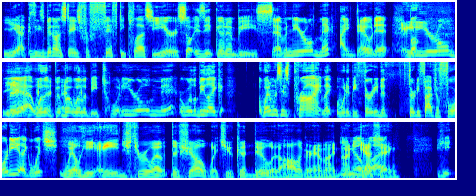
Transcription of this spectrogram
Yeah, because he's been on stage for 50 plus years. So is it going to be 70 year old Mick? I doubt it. 80 year old Mick? Yeah. Will it, but, will it be 20 year old Mick? Or will it be like, when was his prime? Like, would it be 30 to 35 to 40? Like, which. Will he age throughout the show, which you could do with a hologram? I, You I'm know what? guessing. He.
